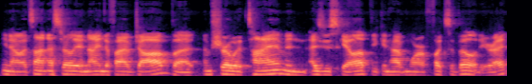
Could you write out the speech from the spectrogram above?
you know, it's not necessarily a nine to five job, but I'm sure with time and as you scale up, you can have more flexibility, right?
